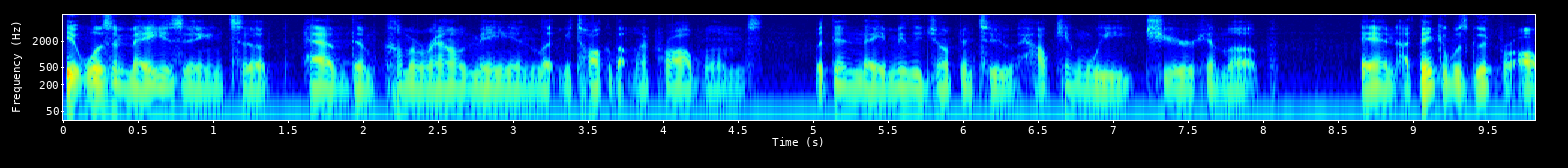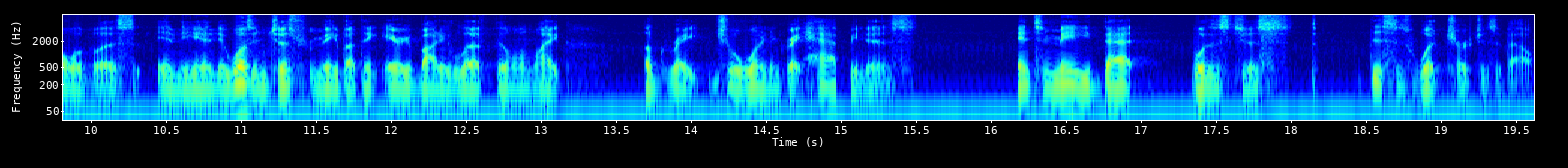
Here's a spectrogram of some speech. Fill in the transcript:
it was amazing to have them come around me and let me talk about my problems. But then they immediately jumped into how can we cheer him up and I think it was good for all of us in the end. It wasn't just for me, but I think everybody left feeling like a great joy and a great happiness. And to me, that was just this is what church is about.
